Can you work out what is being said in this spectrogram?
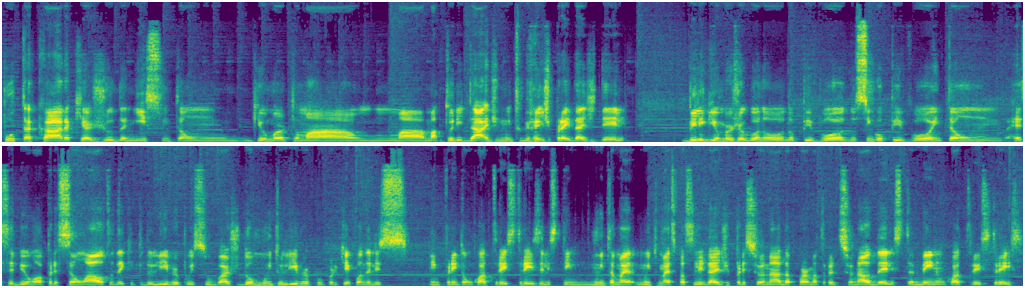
puta cara que ajuda nisso. Então, Gilmore tem uma, uma maturidade muito grande para a idade dele. Billy Gilmore jogou no, no pivô, no single pivô, então recebeu uma pressão alta da equipe do Liverpool. Isso ajudou muito o Liverpool, porque quando eles enfrentam um 4-3-3, eles têm muita mais, muito mais facilidade de pressionar da forma tradicional deles, também num 4-3-3.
